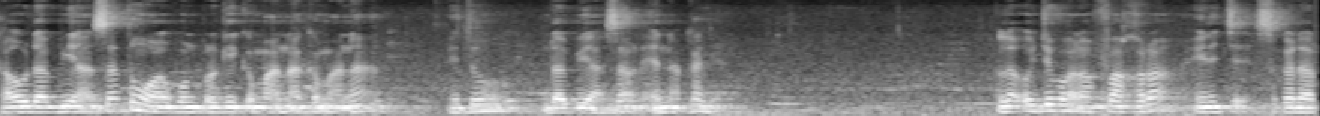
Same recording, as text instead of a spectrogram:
kalau udah biasa tuh walaupun pergi ke mana-kemana itu udah biasa enak aja. La ujub ala fakhra ini sekedar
